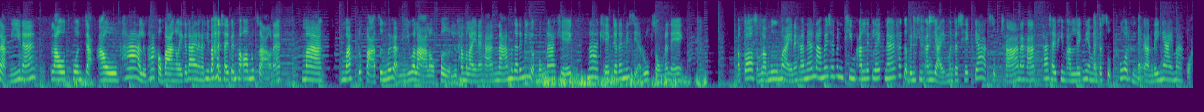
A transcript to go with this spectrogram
แบบนี้นะ เราควรจะเอาผ้าหรือผ้าขาวบางอะไรก็ได้นะคะ ที่บ้านใช้เป็นผ้าอ้อมลูกสาวนะ มา มัดฝาซึ้งไว้แบบนี้เวลาเราเปิดหรือทำอะไรนะคะ น้ำมันจะได้ไม่หยดลงหน้าเค้กหน้าเค้กจะได้ไม่เสียรูปทรงนั่นเอง แล้วก็สำหรับมือใหม่นะคะ แนะนำให้ใช้เป็นพิมพ์อันเล็กๆนะ ถ้าเกิดเป็นพิมพ์อันใหญ่มันจะเช็คยากสุกช้านะคะ ถ้าใช้พิมพ์อันเล็กเนี่ยมันจะสุกทั่วถึงกันได้ง่ายมากกว่า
